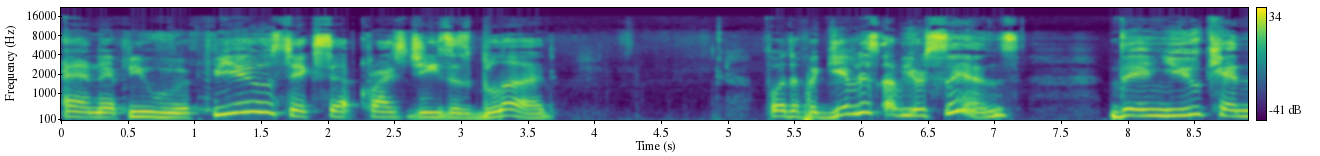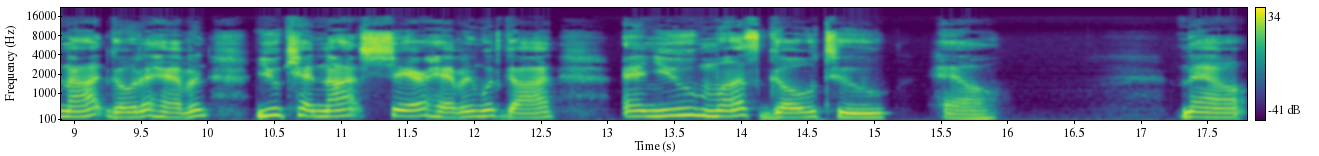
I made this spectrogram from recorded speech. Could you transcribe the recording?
And if you refuse to accept Christ Jesus' blood for the forgiveness of your sins, then you cannot go to heaven. You cannot share heaven with God and you must go to hell. Now,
